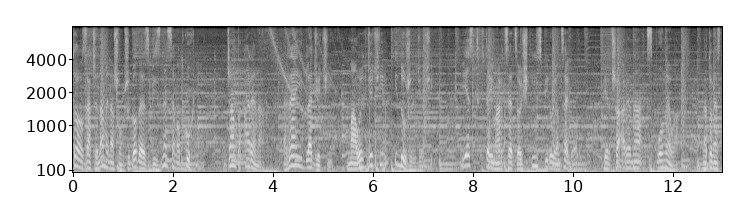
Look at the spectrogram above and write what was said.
To zaczynamy naszą przygodę z biznesem od kuchni. Jump Arena. Raj dla dzieci, małych dzieci i dużych dzieci. Jest w tej marce coś inspirującego. Pierwsza arena spłonęła. Natomiast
